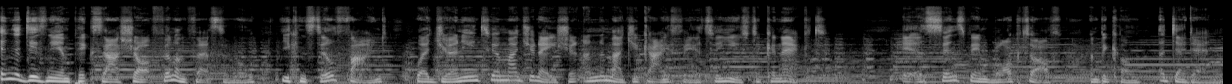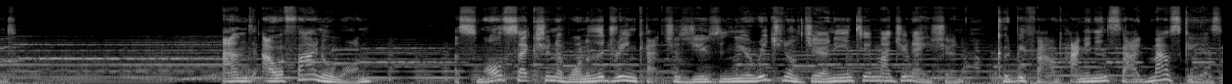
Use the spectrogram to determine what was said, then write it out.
In the Disney and Pixar Short Film Festival, you can still find where Journey into Imagination and the Magic Eye Theatre used to connect. It has since been blocked off and become a dead end. And our final one, a small section of one of the dream catchers used in the original Journey into Imagination could be found hanging inside Mouse Gears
